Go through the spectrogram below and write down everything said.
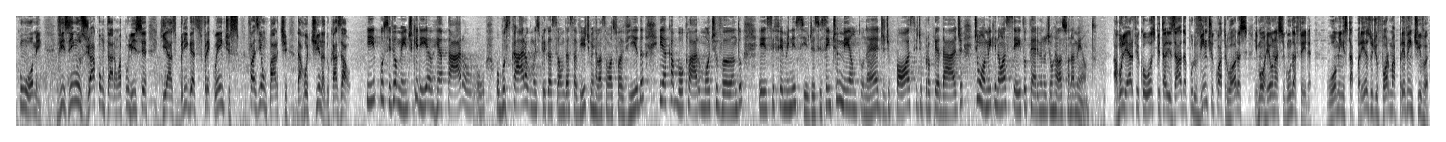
com o homem. Vizinhos já contaram à polícia que as brigas frequentes faziam parte da rotina do casal e possivelmente queria reatar ou, ou, ou, buscar alguma explicação dessa vítima em relação à sua vida e acabou, claro, motivando esse feminicídio, esse sentimento né, de, de posse, de propriedade de um homem que não aceita o término de um relacionamento. A mulher ficou hospitalizada por 24 horas e morreu na segunda-feira. O homem está preso de forma preventiva.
